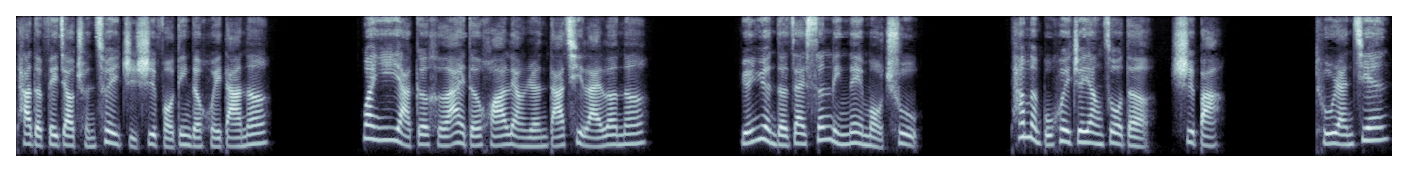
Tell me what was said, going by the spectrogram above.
他的吠叫纯粹只是否定的回答呢？万一雅各和爱德华两人打起来了呢？远远的在森林内某处，他们不会这样做的，是吧？突然间，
